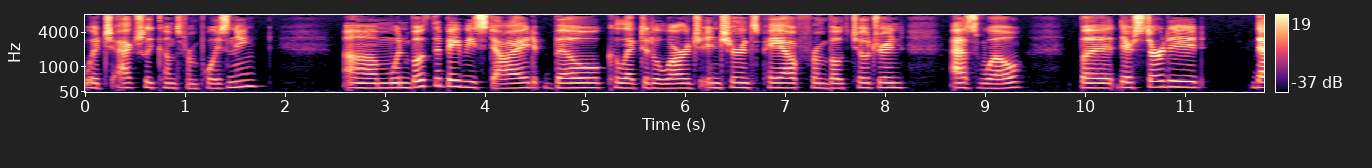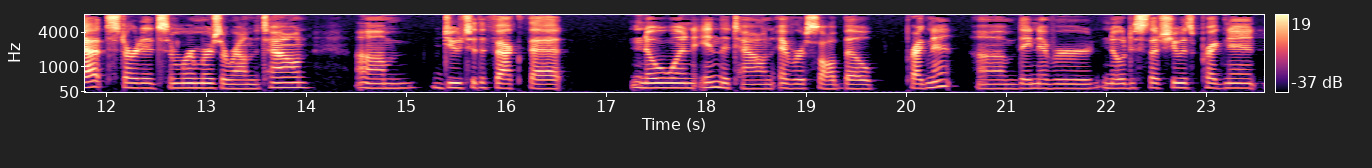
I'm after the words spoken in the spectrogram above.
which actually comes from poisoning. Um, when both the babies died, Belle collected a large insurance payout from both children as well, but there started that started some rumors around the town um, due to the fact that no one in the town ever saw Belle pregnant. Um, they never noticed that she was pregnant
